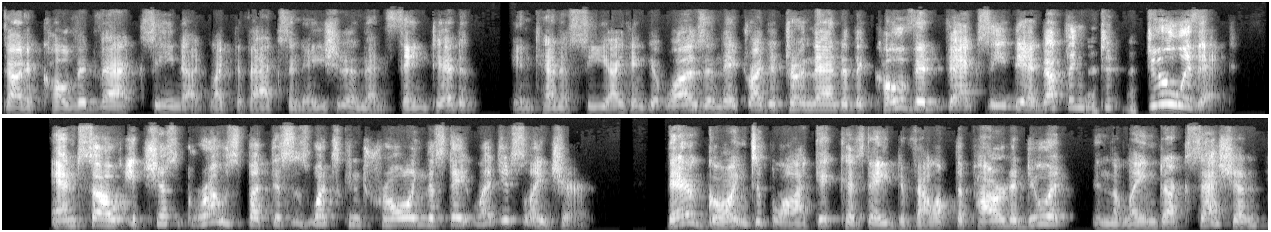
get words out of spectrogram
got a COVID vaccine, uh, like the vaccination, and then fainted in Tennessee, I think it was, and they tried to turn that into the COVID vaccine. They had nothing to do with it. And so it's just gross, but this is what's controlling the state legislature. They're going to block it because they developed the power to do it in the lame duck session.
